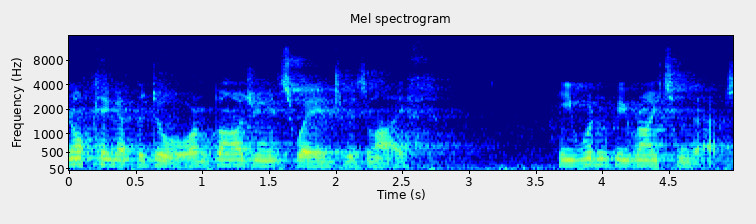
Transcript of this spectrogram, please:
knocking at the door and barging its way into his life, he wouldn't be writing that.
